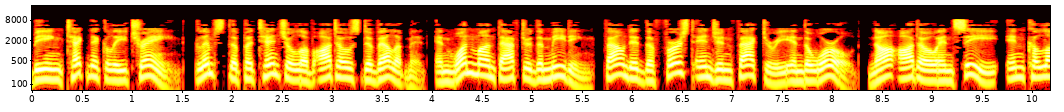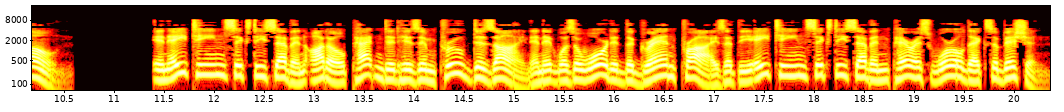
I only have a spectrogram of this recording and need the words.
being technically trained, glimpsed the potential of Otto's development, and one month after the meeting, founded the first engine factory in the world, Na Otto & C., in Cologne. In 1867 Otto patented his improved design and it was awarded the grand prize at the 1867 Paris World Exhibition.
